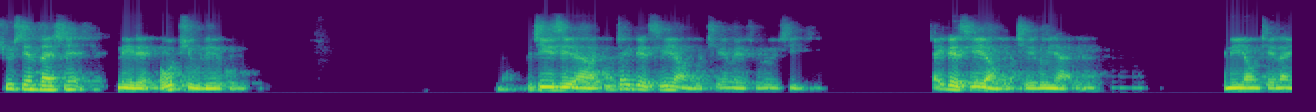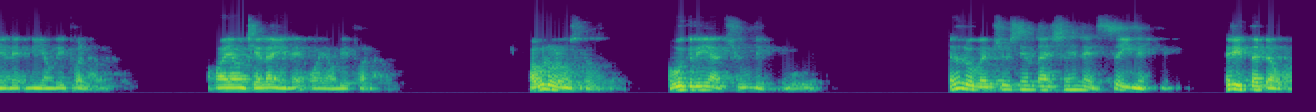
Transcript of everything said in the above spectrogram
ရှုစင်တန်ရှင်းနေတဲ့အဝတ်ဖြူလေးကိုပကြီးစေဟာသူကြိုက်တဲ့ဆေးရောင်ကိုချဲမယ်ဆိုလို့ရှိကြိုက်တဲ့ဆေးရောင်ကိုချဲလို့ရတယ်အနီရောင်ချဲလိုက်ရင်လည်းအနီရောင်လေးထွက်လာတယ်အဝါရောင်ချဲလိုက်ရင်လည်းအဝါရောင်လေးထွက်လာတယ်ဘာလို့လို့ဆိုတော့အဝတ်ကလေးကဖြူနေ အဲ့လိုပဲဖြူစင်တန်ရှင်းတဲ့စိတ်နဲ့အဲ့ဒီတတ္တဝါ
